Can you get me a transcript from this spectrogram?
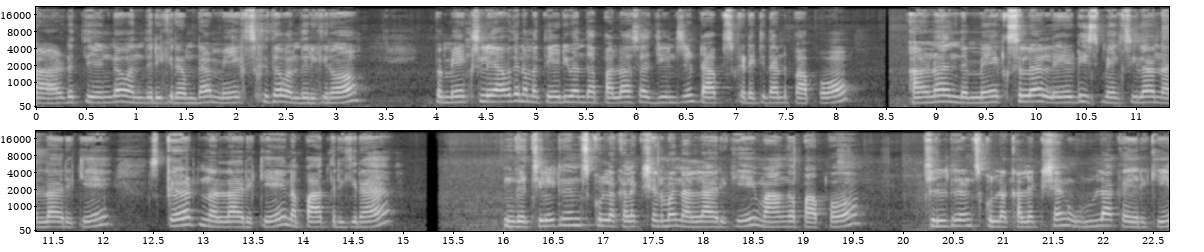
இப்போ அடுத்து எங்கே வந்திருக்கிறோம்டா? மேக்ஸ்க்கு தான் வந்திருக்கிறோம். இப்போ மேக்ஸ்லேயாவது நம்ம தேடி வந்த பலாசா ஜீன்ஸும் டாப்ஸ் கிடைக்குதான்னு பார்ப்போம். ஆனால் இந்த மேக்ஸில் லேடிஸ் மேக்ஸிலாம் நல்லா இருக்கேன் ஸ்கர்ட் நல்லா இருக்கேன் நான் பார்த்துருக்கிறேன். இங்கே சில்ட்ரன்ஸ்குள்ள கலெக்ஷனுமே நல்லா இருக்கேன் வாங்க பார்ப்போம். சில்ட்ரன்ஸ்குள்ள கலெக்ஷன் உள்ளாக்க இருக்கே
